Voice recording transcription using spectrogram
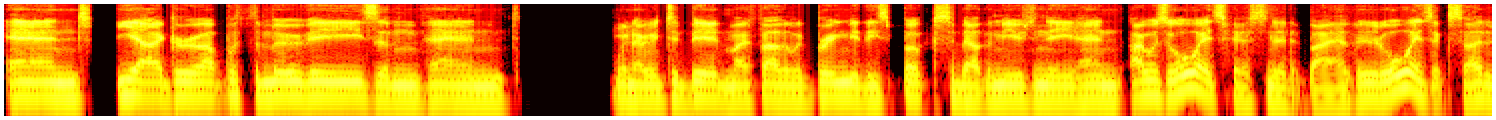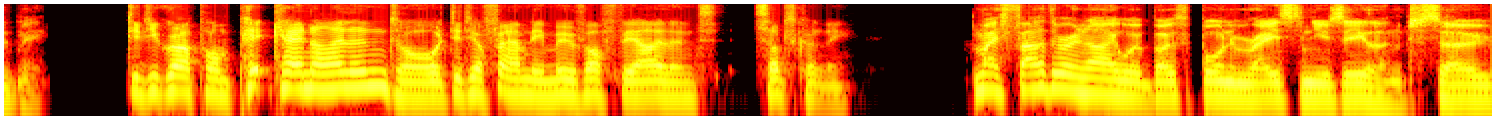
And yeah, I grew up with the movies and, and when I went to bed, my father would bring me these books about the mutiny and I was always fascinated by it. It always excited me. Did you grow up on Pitcairn Island or did your family move off the island subsequently? My father and I were both born and raised in New Zealand. So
